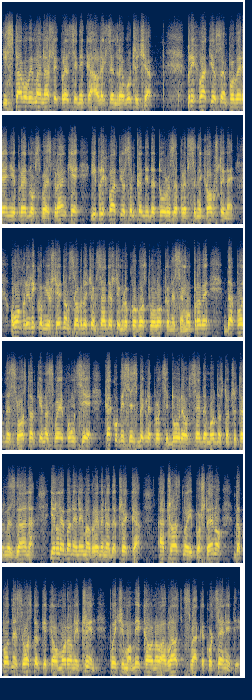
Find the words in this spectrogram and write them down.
i stavovima našeg predsjednika Aleksandra Vučića. Prihvatio sam poverenje i predlog svoje stranke i prihvatio sam kandidaturu za predsjednika opštine. Ovom prilikom još jednom se obraćam sadašnjem rukovodstvu lokalne samuprave da podnesu ostavke na svoje funkcije kako bi se izbegle procedure od 7 odnosno 14 dana jer Lebane nema vremena da čeka, a časno i pošteno da podnesu ostavke kao moralni čin koji ćemo mi kao nova vlast svakako ceniti.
